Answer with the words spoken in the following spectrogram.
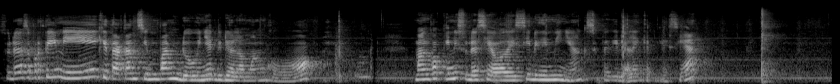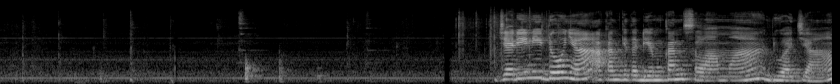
Sudah seperti ini, kita akan simpan doughnya di dalam mangkok. Mangkok ini sudah saya olesi dengan minyak supaya tidak lengket guys ya. Jadi ini doughnya akan kita diamkan selama 2 jam.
